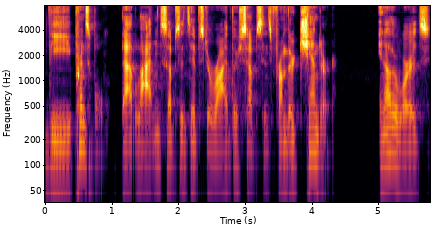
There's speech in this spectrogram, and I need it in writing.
the principle that Latin substantives derive their substance from their gender. In other words,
